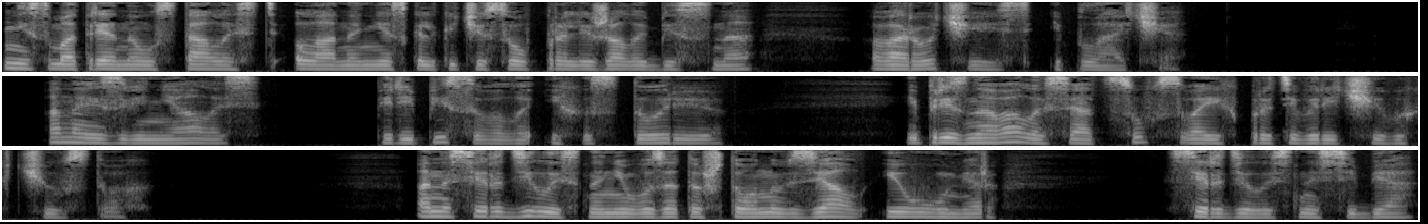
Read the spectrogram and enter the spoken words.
Несмотря на усталость, Лана несколько часов пролежала без сна, ворочаясь и плача. Она извинялась, переписывала их историю и признавалась отцу в своих противоречивых чувствах. Она сердилась на него за то, что он взял и умер. Сердилась на себя,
